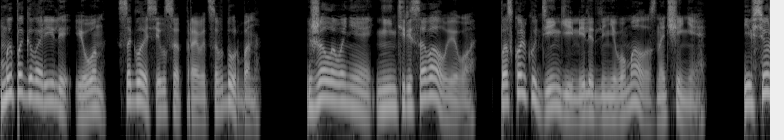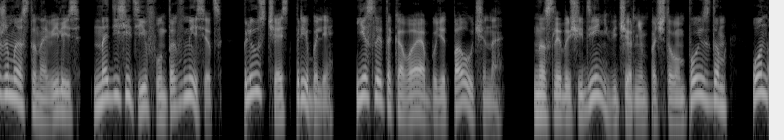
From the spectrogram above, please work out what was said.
Мы поговорили, и он согласился отправиться в Дурбан. Жалование не интересовало его, поскольку деньги имели для него мало значения. И все же мы остановились на 10 фунтах в месяц, плюс часть прибыли, если таковая будет получена. На следующий день вечерним почтовым поездом он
